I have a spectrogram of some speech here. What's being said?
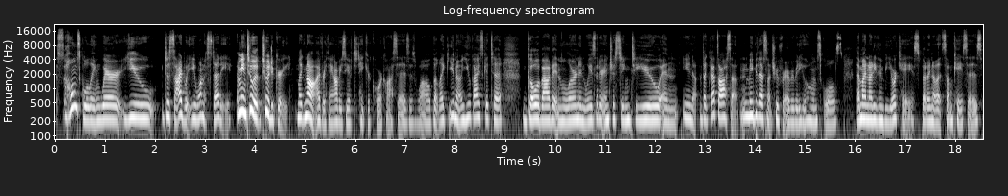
homeschooling where you decide what you want to study. I mean to a to a degree. Like not everything. Obviously you have to take your core classes as well but like you know you guys get to go about it and learn in ways that are interesting to you and you know like that's awesome. Maybe that's not true for everybody who homeschools. That might not even be your case but i know that some cases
